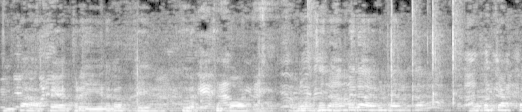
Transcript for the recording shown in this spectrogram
ฟีฟ่าแฟร์เพลย์นะครับเพลงเปิดฟุตบอลลงสนามไม่ได้เหมือนกันนะครับแล้วก็จัดไป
